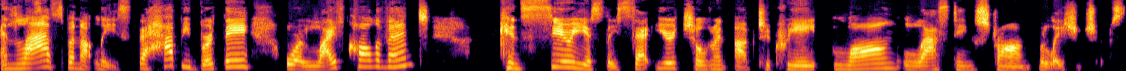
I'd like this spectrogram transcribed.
And last but not least, the happy birthday or life call event can seriously set your children up to create long lasting, strong relationships.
